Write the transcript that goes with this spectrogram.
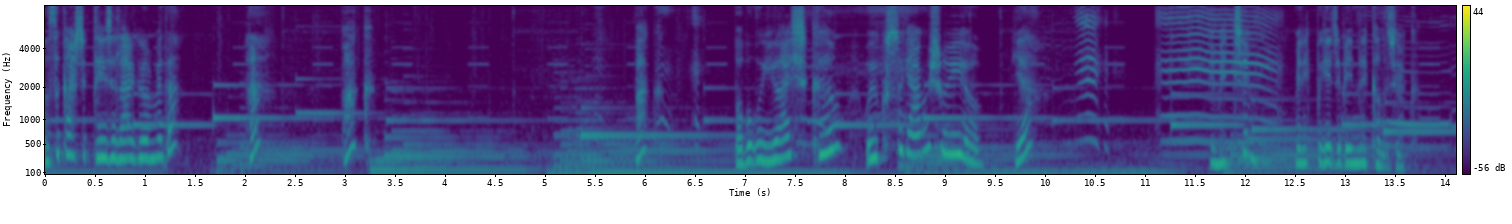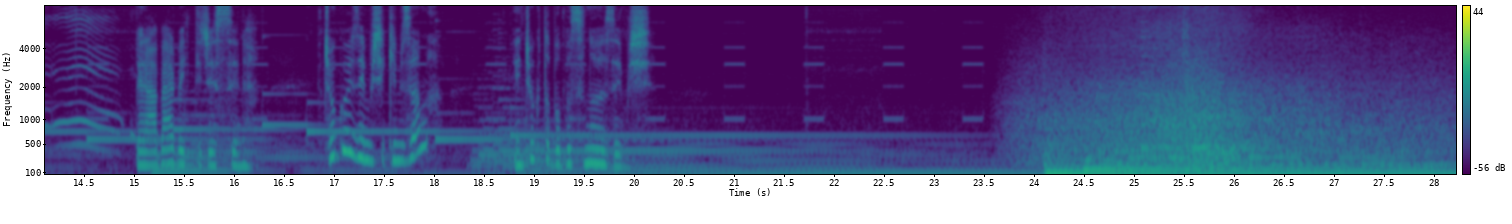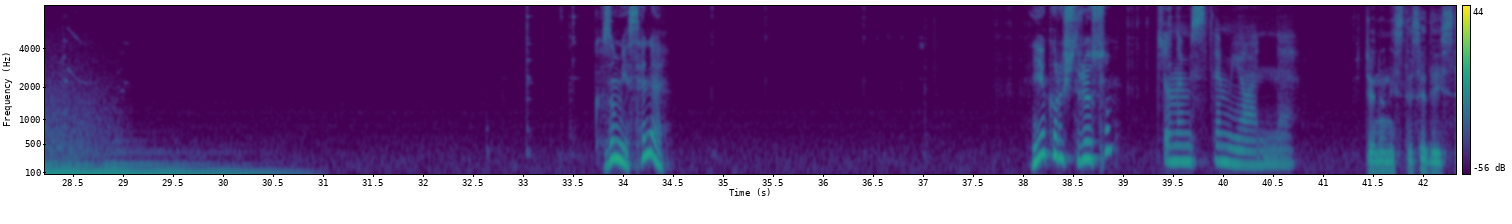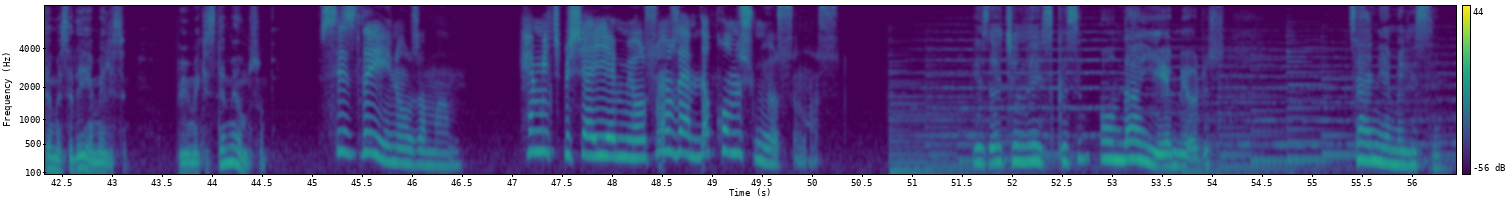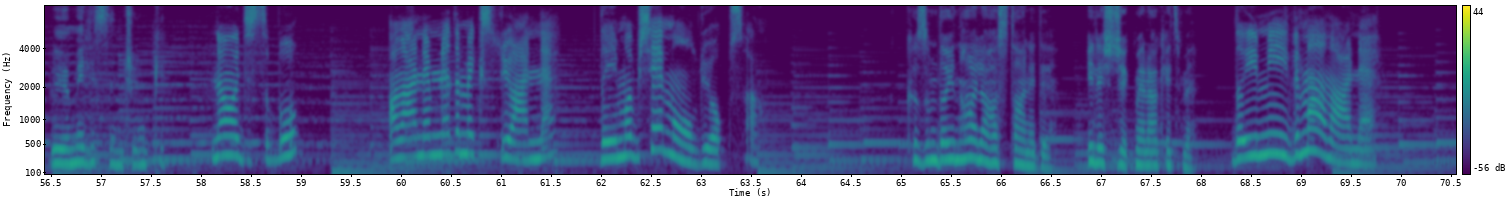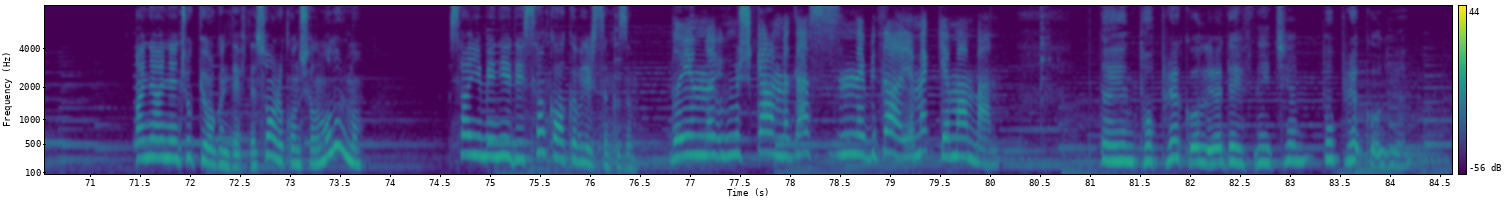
Nasıl kaçtık teyzeler görmeden? Ha? Bak. Bak. Baba uyuyor aşkım. Uykusu gelmiş uyuyor. Ya. Mehmetciğim, Melek bu gece benimle kalacak. Beraber bekleyeceğiz seni. Çok özlemiş ikimizi ama en çok da babasını özlemiş. Yesene. Niye karıştırıyorsun? Canım istemiyor anne. Canın istese de istemese de yemelisin. Büyümek istemiyor musun? Siz de yiyin o zaman. Hem hiçbir şey yemiyorsunuz hem de konuşmuyorsunuz. Biz acılıyız kızım, ondan yiyemiyoruz. Sen yemelisin, büyümelisin çünkü. Ne acısı bu? Anneannem ne demek istiyor anne? Dayıma bir şey mi oldu yoksa? Kızım dayın hala hastanede. İyileşecek merak etme. Dayım iyi değil mi anneanne? Anneannen çok yorgun Defne. Sonra konuşalım olur mu? Sen yemeğini yediysen kalkabilirsin kızım. Dayımla gümüş gelmeden sizinle bir daha yemek yemem ben. Dayın toprak oluyor Defneciğim, toprak oluyor.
